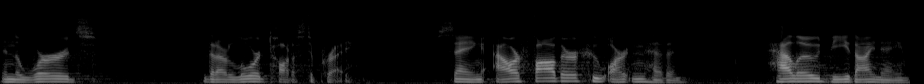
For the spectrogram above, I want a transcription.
in the words that our Lord taught us to pray, saying, Our Father who art in heaven, hallowed be thy name.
